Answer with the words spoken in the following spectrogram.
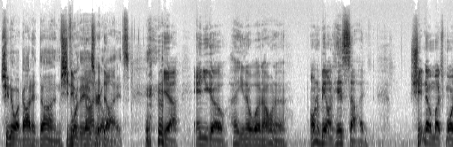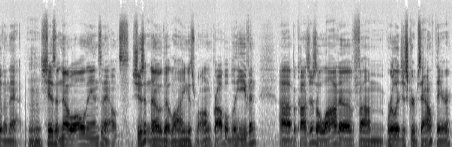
She knew what God had done She for the God. Israelites. yeah. And you go, hey, you know what? I want to, I want to be on his side. She didn't know much more than that. She doesn't know all the ins and outs. She doesn't know that lying is wrong, probably even, uh, because there's a lot of um, religious groups out there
